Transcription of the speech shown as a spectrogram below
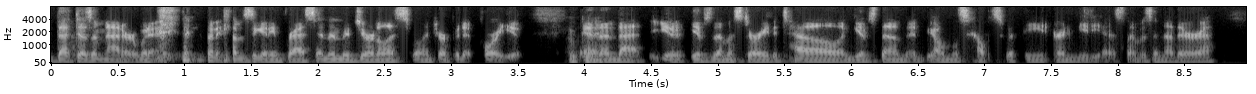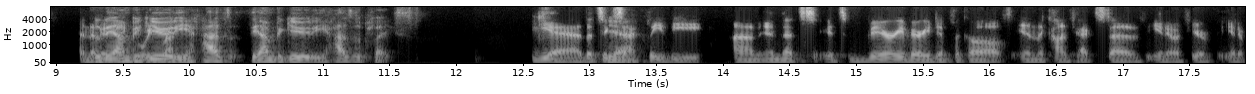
that doesn't matter when it, when it comes to getting press, and then the journalists will interpret it for you Okay. and then that you know gives them a story to tell and gives them it almost helps with the earned media. So that was another uh, so the thing that we ambiguity has the ambiguity has a place. Yeah, that's Yeah. exactly the um, and that's it's very very difficult in the context of you know if you're you know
